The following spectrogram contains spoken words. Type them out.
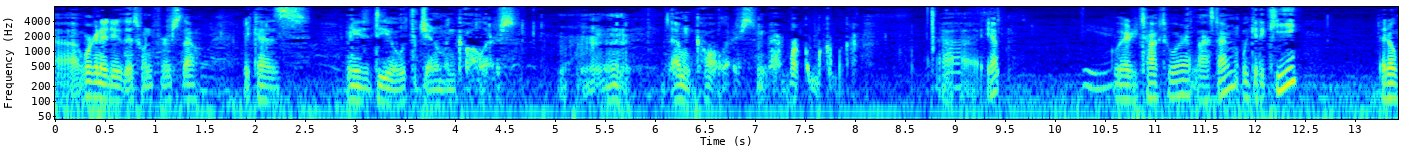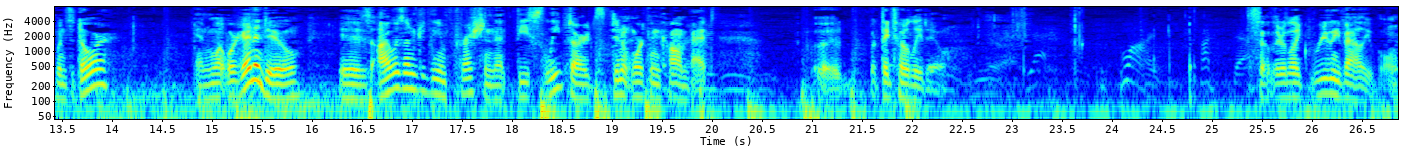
Uh, we're gonna do this one first, though, because we need to deal with the gentleman callers. Them callers. Uh, yep. We already talked to her last time. We get a key that opens the door, and what we're gonna do is I was under the impression that these sleep darts didn't work in combat, uh, but they totally do. So they're like really valuable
